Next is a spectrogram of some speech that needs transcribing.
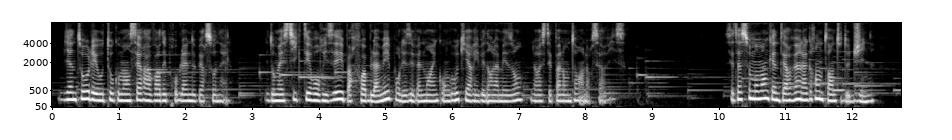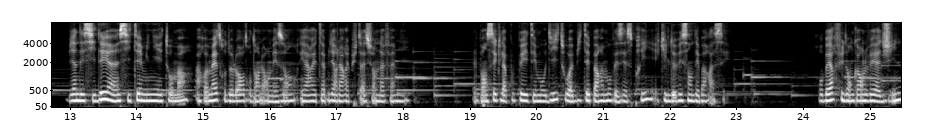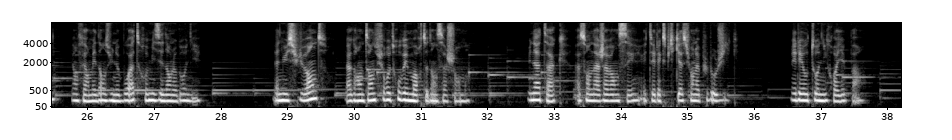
Bientôt, les Otto commencèrent à avoir des problèmes de personnel. Les domestiques terrorisés et parfois blâmés pour les événements incongrus qui arrivaient dans la maison ne restaient pas longtemps à leur service. C'est à ce moment qu'intervint la grand-tante de Jean, bien décidée à inciter Minnie et Thomas à remettre de l'ordre dans leur maison et à rétablir la réputation de la famille. Elle pensait que la poupée était maudite ou habitée par un mauvais esprit et qu'il devait s'en débarrasser. Robert fut donc enlevé à Jean et enfermé dans une boîte remisée dans le grenier. La nuit suivante, la grand-tante fut retrouvée morte dans sa chambre. Une attaque, à son âge avancé, était l'explication la plus logique. Mais les Otto n'y croyaient pas.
